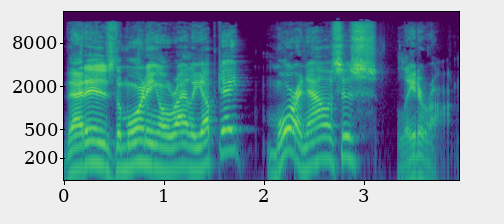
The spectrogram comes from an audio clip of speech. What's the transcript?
That is the Morning O'Reilly Update. More analysis later on.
